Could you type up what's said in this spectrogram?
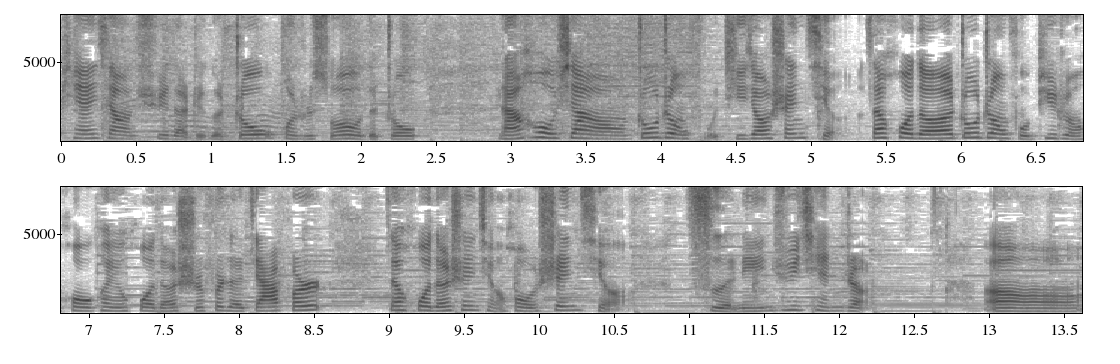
偏向去的这个州或是所有的州，然后向州政府提交申请，在获得州政府批准后，可以获得十分的加分。在获得申请后，申请此邻居签证。嗯，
